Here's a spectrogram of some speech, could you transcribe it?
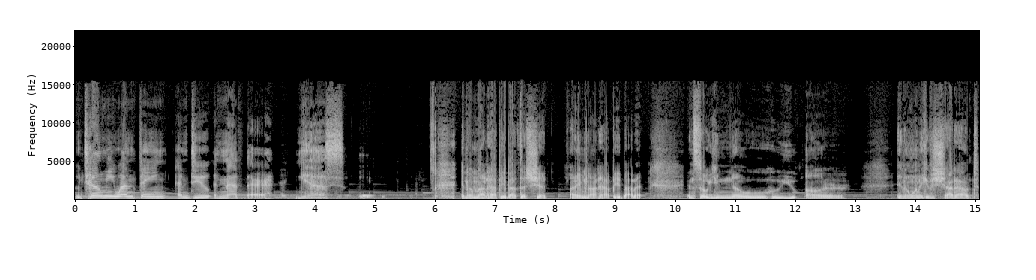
Who tell me one thing and do another. Yes. And I'm not happy about that shit. I am not happy about it. And so you know who you are. And I want to give a shout out.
